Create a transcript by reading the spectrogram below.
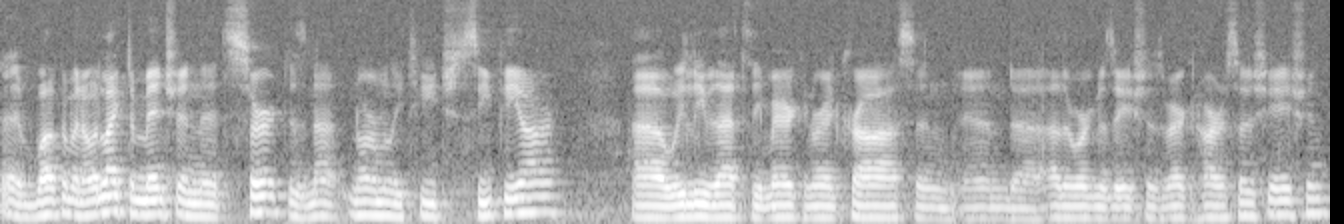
And welcome, and I would like to mention that CERT does not normally teach CPR. Uh, we leave that to the American Red Cross and, and uh, other organizations, American Heart Association.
